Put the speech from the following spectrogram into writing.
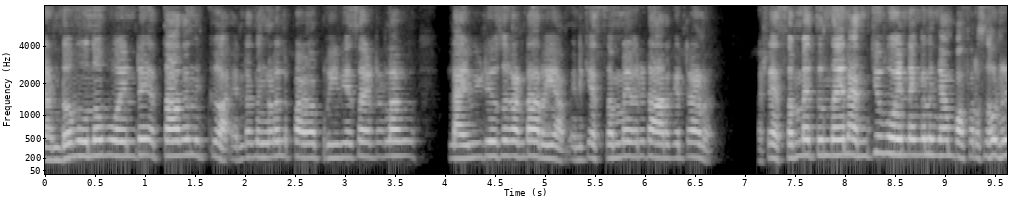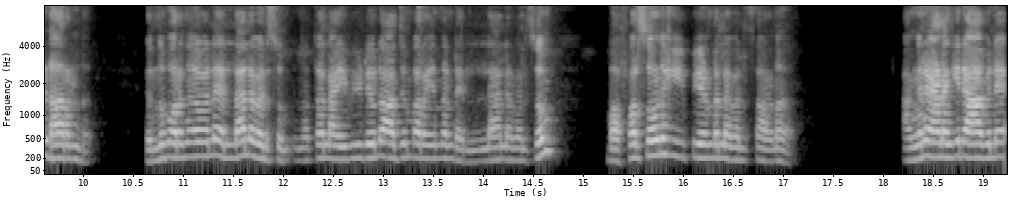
രണ്ടോ മൂന്നോ പോയിന്റ് എത്താതെ നിൽക്കുക. എന്റെ നിങ്ങൾ പ്രീവിയസ് ആയിട്ടുള്ള ലൈവ് വീഡിയോസ് കണ്ടാൽ അറിയാം എനിക്ക് എസ് എം എ ഒരു ടാർഗറ്റാണ് പക്ഷേ എസ് എം എത്തുന്നതിന് അഞ്ച് പോയിന്റെങ്കിലും ഞാൻ ബഫർ സോൺ ഇടാറുണ്ട്. എന്ന് പറഞ്ഞ പോലെ എല്ലാ ലെവൽസും ഇന്നത്തെ ലൈവ് വീഡിയോയിൽ ആദ്യം പറയുന്നുണ്ട് എല്ലാ ലെവൽസും ബഫർ സോൺ കീപ്പ് ചെയ്യേണ്ട ലെവൽസ് ആണ്. അങ്ങനെയാണെങ്കിൽ രാവിലെ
